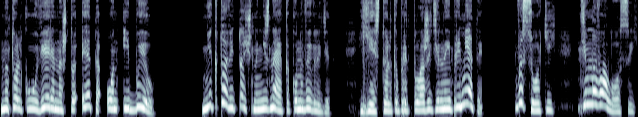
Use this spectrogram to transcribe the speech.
но только уверена, что это он и был. Никто ведь точно не знает, как он выглядит. Есть только предположительные приметы. Высокий, темноволосый,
